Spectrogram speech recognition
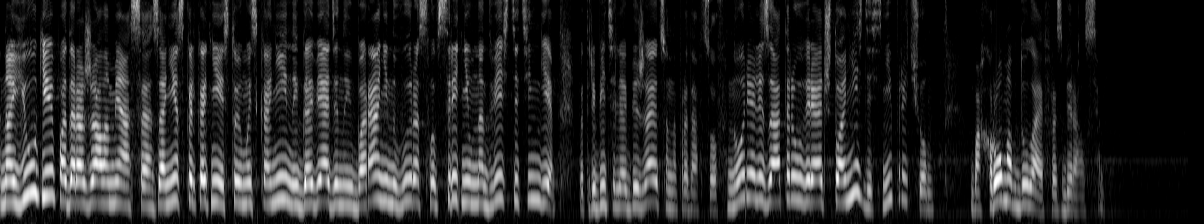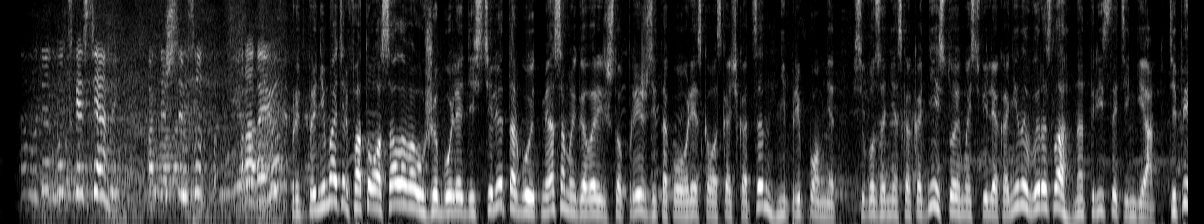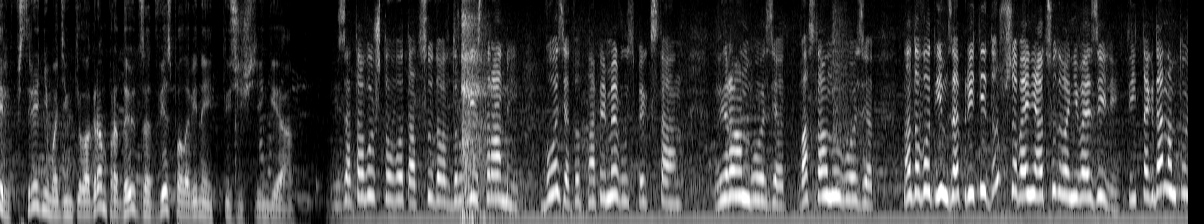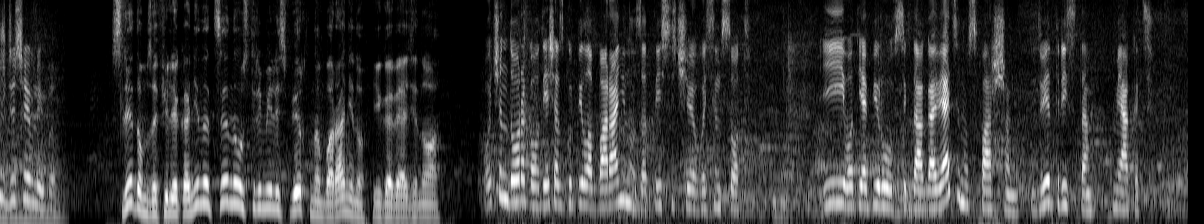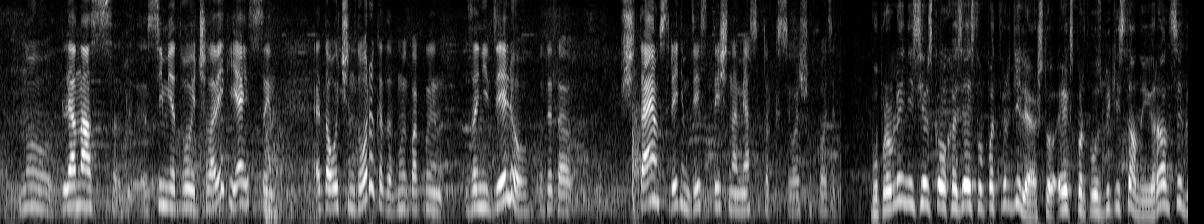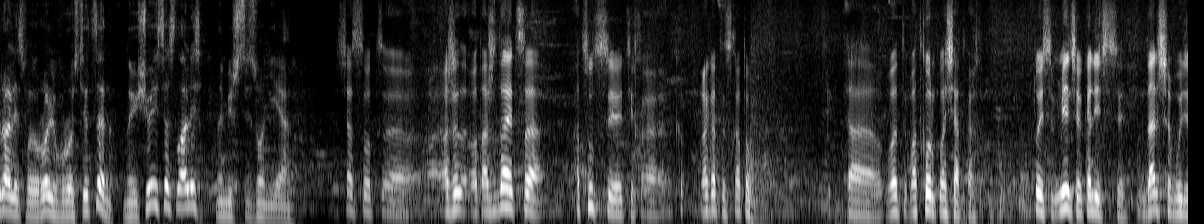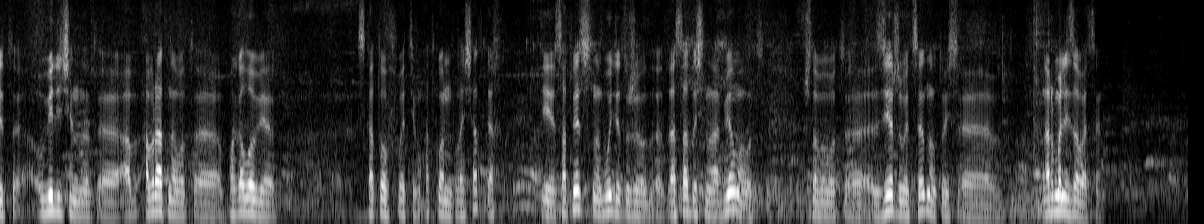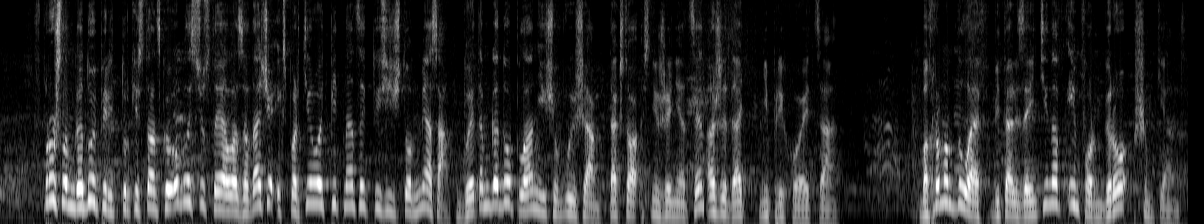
На юге подорожало мясо. За несколько дней стоимость конины, говядины и баранины выросла в среднем на 200 тенге. Потребители обижаются на продавцов, но реализаторы уверяют, что они здесь ни при чем. Бахром Абдулаев разбирался. Вот это вот с костями. По 1700 продаю. Предприниматель Фато Асалова уже более 10 лет торгует мясом и говорит, что прежде такого резкого скачка цен не припомнит. Всего за несколько дней стоимость филе конины выросла на 300 тенге. Теперь в среднем 1 килограмм продают за 2500 тенге. Из-за того, что вот отсюда в другие страны возят, вот, например, в Узбекистан, в Иран возят, в Астану возят, надо вот им запретить, да, чтобы они отсюда не возили. И тогда нам тоже дешевле было. Следом за филе конины цены устремились вверх на баранину и говядину. Очень дорого. Вот я сейчас купила баранину за 1800. И вот я беру всегда говядину с фаршем, 2300 мякоть. Ну, для нас в семье двое человек, я и сын. Это очень дорого. Мы как бы за неделю вот это считаем в среднем 10 тысяч на мясо только всего лишь уходит. В управлении сельского хозяйства подтвердили, что экспорт в Узбекистан и Иран сыграли свою роль в росте цен, но еще и сослались на межсезонье. Сейчас вот, э, вот ожидается отсутствие этих э, рогатых скотов э, вот, в откорм площадках. То есть в меньшем количестве. Дальше будет увеличено э, обратно вот, э, поголовье скотов в этих откормных площадках. И, соответственно, будет уже достаточно объема вот, чтобы вот, э, сдерживать цену, то есть э, нормализовать цену. В прошлом году перед Туркестанской областью стояла задача экспортировать 15 тысяч тонн мяса. В этом году план еще выше, так что снижения цен ожидать не приходится. Бахром Абдулаев, Виталий Заинтинов, Информбюро, Шимкент.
